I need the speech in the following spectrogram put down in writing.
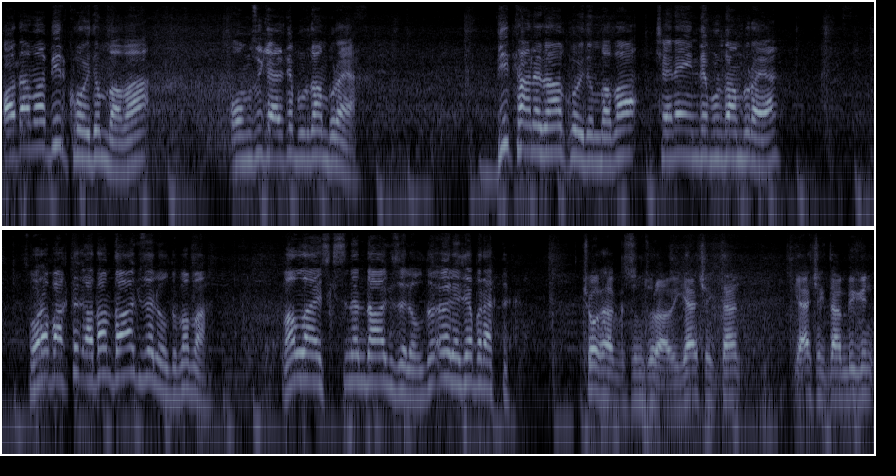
Adama bir koydum baba. Omzu geldi buradan buraya. Bir tane daha koydum baba. Çene indi buradan buraya. Sonra baktık adam daha güzel oldu baba. Vallahi eskisinden daha güzel oldu. Öylece bıraktık. Çok haklısın Tur abi. Gerçekten gerçekten bir gün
